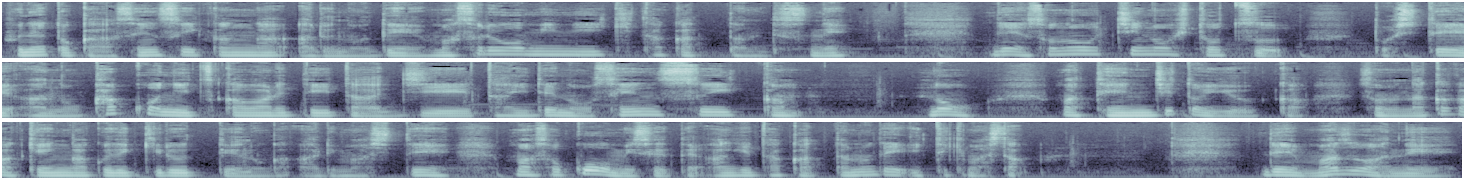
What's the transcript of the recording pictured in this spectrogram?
船とか潜水艦があるので、まあ、それを見に行きたかったんですね。で、そのうちの一つとして、あの、過去に使われていた自衛隊での潜水艦の、まあ、展示というか、その中が見学できるっていうのがありまして、まあ、そこを見せてあげたかったので行ってきました。で、まずはね、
